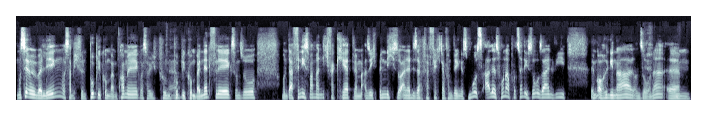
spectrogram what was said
muss ja immer überlegen, was habe ich für ein Publikum beim Comic, was habe ich für ein Ja. Publikum bei Netflix und so. Und da finde ich es manchmal nicht verkehrt, wenn man, also ich bin nicht so einer dieser Verfechter von wegen, es muss alles hundertprozentig so sein wie im Original und so, ne? Ähm,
